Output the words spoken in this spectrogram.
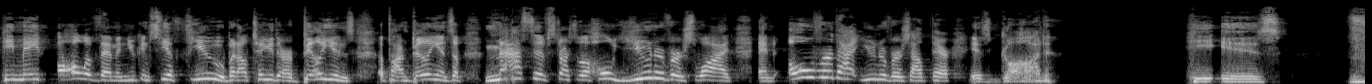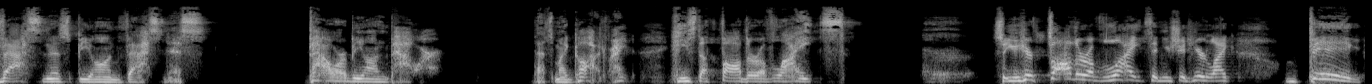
He made all of them and you can see a few, but I'll tell you there are billions upon billions of massive stars, so the whole universe wide. And over that universe out there is God. He is vastness beyond vastness. Power beyond power. That's my God, right? He's the father of lights. So you hear father of lights and you should hear like big,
